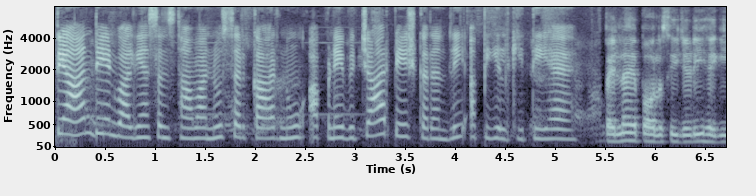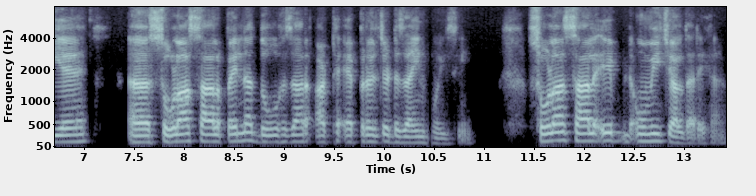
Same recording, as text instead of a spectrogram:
ਧਿਆਨ ਦੇਣ ਵਾਲੀਆਂ ਸੰਸਥਾਵਾਂ ਨੂੰ ਸਰਕਾਰ ਨੂੰ ਆਪਣੇ ਵਿਚਾਰ ਪੇਸ਼ ਕਰਨ ਲਈ ਅਪੀਲ ਕੀਤੀ ਹੈ। ਪਹਿਲਾਂ ਇਹ ਪਾਲਿਸੀ ਜਿਹੜੀ ਹੈਗੀ ਹੈ 16 ਸਾਲ ਪਹਿਲਾਂ 2008 ਅਪ੍ਰੈਲ ਚ ਡਿਜ਼ਾਈਨ ਹੋਈ ਸੀ। 16 ਸਾਲ ਇਹ ਉਵੇਂ ਹੀ ਚੱਲਦਾ ਰਿਹਾ।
